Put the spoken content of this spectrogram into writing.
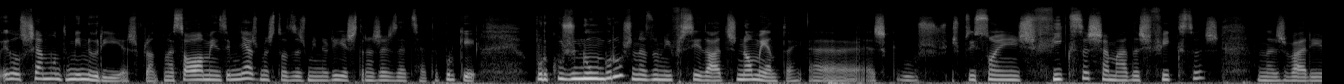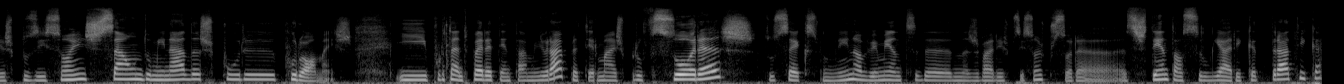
Eles chamam de minorias. Pronto, não é só homens e mulheres, mas todas as minorias, estrangeiros, etc. Porquê? Porque os números nas universidades não mentem. Ah, as, os- as posições fixas, chamadas fixas, nas várias posições, são dominadas por, eh, por homens. E, portanto, para tentar melhorar, para ter mais professoras do sexo feminino, obviamente da- nas várias posições, professora assistente, auxiliar e catedrática,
